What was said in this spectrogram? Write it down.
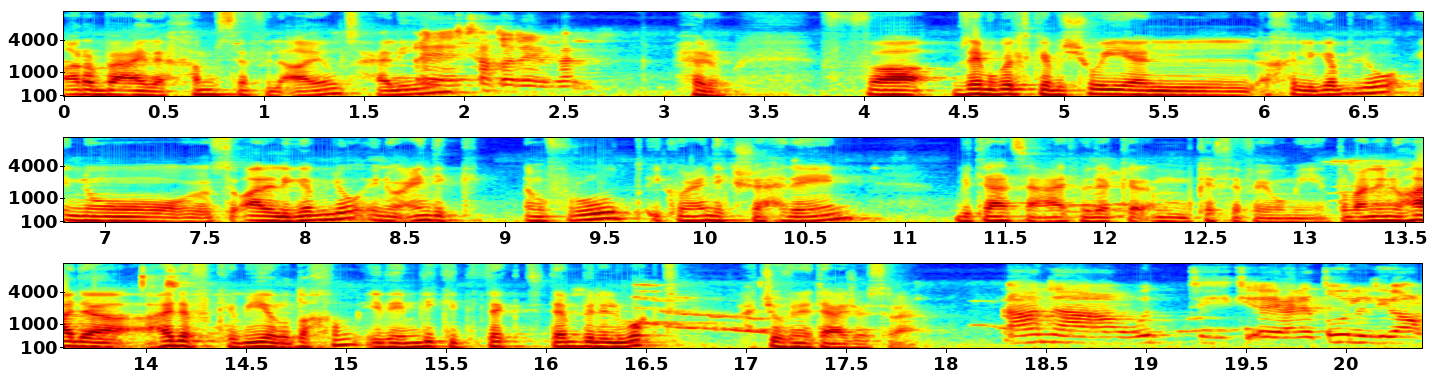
أربعة إلى خمسة في الآيلتس حاليا. إيه، تقريبا. حلو. فزي ما قلت قبل شوية الأخ اللي قبله إنه السؤال اللي قبله إنه عندك المفروض يكون عندك شهرين بثلاث ساعات مذكرة مكثفة يوميا. طبعا لأنه هذا هدف كبير وضخم. إذا يمديك تدبر الوقت حتشوف نتائج أسرع. أنا ودي يعني طول اليوم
